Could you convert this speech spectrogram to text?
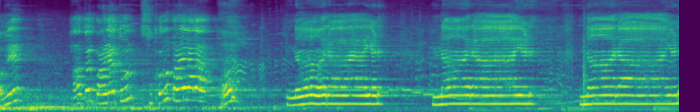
अरे हा तर पाण्यातून सुखरूप बाहेर आला. नारायण नारायण नारायण.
